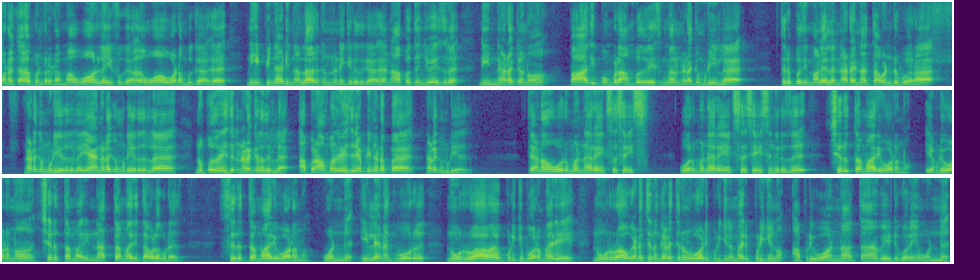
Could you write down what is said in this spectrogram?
உனக்காக பண்ணுறடாம்மா உன் லைஃபுக்காக உன் உடம்புக்காக நீ பின்னாடி நல்லா இருக்குன்னு நினைக்கிறதுக்காக நாற்பத்தஞ்சு வயசில் நீ நடக்கணும். பாதி பொம்பளை ஐம்பது வயசுக்கு மேலே நடக்க முடியல. திருப்பதி மலையில் நடனா தவண்டு போகிறா நடக்க முடியறதில்ல. ஏன் நடக்க முடியறதில்ல? முப்பது வயசில் நடக்கிறது இல்லை அப்புறம் ஐம்பது வயசில் எப்படி நடப்ப? நடக்க முடியாது. தினம் ஒரு மணி நேரம் எக்ஸசைஸ் ஒரு மணி நேரம் எக்ஸசைஸுங்கிறது சிறுத்த மாதிரி ஓடணும். எப்படி ஓடணும்? சிறுத்த மாதிரி நத்த மாதிரி தவளக்கூடாது. சிறுத்த மாதிரி ஓடணும். ஒன்று இல்லைன்னா ஒரு நூறுரூவாவை பிடிக்க போகிற மாதிரி நூறுரூவா கிடச்சிடும் கிடச்சிடும் ஓடி பிடிக்கிற மாதிரி பிடிக்கணும். அப்படி ஓடினா தான் வெயிட்டு குறையும். ஒன்று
